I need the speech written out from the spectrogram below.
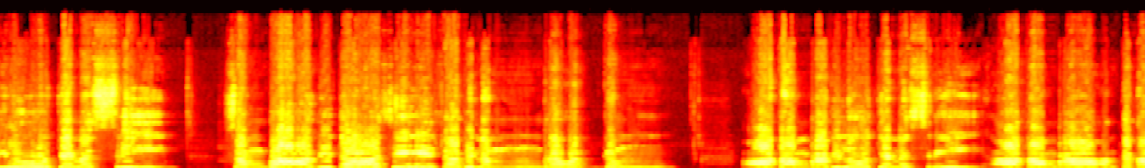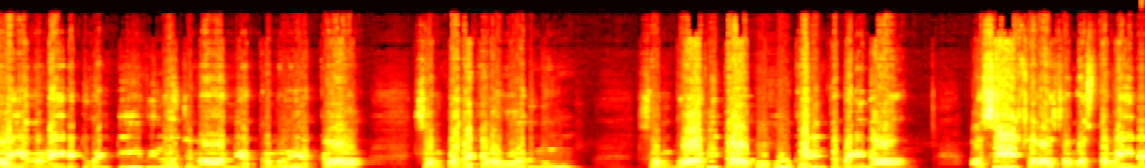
విలోచన శ్రీ సంభావితాశేష వినమ్రవర్గం ఆతామ్ర విలోచన శ్రీ ఆతామ్ర అంతటా ఎర్రనైనటువంటి విలోచన నేత్రముల యొక్క సంపద కలవాడును. సంభావిత బహూకరించబడిన అశేష సమస్తమైన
